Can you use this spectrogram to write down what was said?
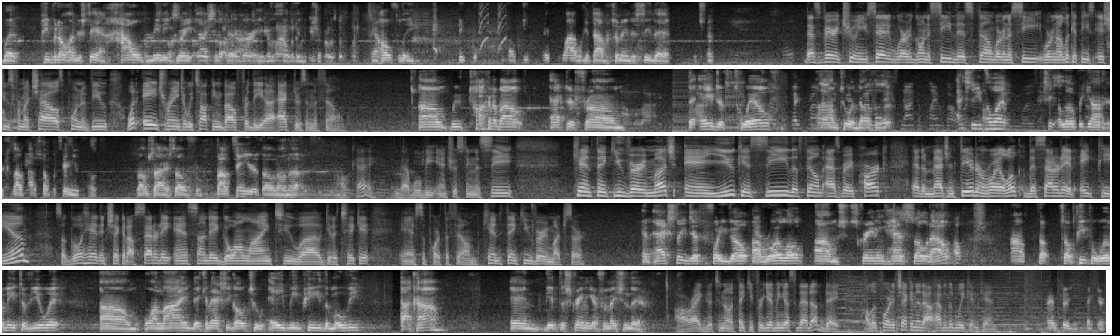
but people don't understand how many great actors there are in this city. And hopefully, people, you know, people why we get the opportunity to see that. That's very true. And you said we're going to see this film. We're going to see. We're going to look at these issues from a child's point of view. What age range are we talking about for the uh, actors in the film? Um, we're talking about actors from the age of 12 um, to adulthood. Actually, you know what? Actually, a little bit younger because I've got a couple 10 years old. So I'm sorry. So about 10 years old on up. Okay, and that will be interesting to see. Ken, thank you very much. And you can see the film Asbury Park at Emagine Theater in Royal Oak this Saturday at 8 p.m. So go ahead and check it out Saturday and Sunday. Go online to uh, get a ticket and support the film. Ken, thank you very much, sir. And actually, just before you go, yeah. our Royal Oak um, screening has sold out. Oh. Um, so, so people will need to view it um, online. They can actually go to abpthemovie.com and get the screening information there. All right, good to know. And thank you for giving us that update. I look forward to checking it out. Have a good weekend, Ken. To you. Take care.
